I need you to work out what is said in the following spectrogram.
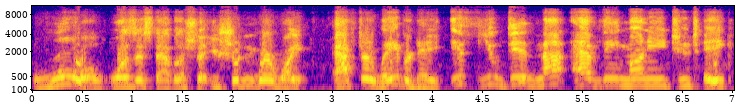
rule was established that you shouldn't wear white after Labor Day if you did not have the money to take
